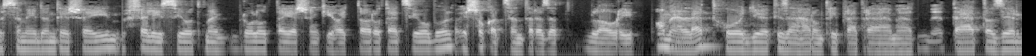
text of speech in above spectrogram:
személy döntései. Feliciot meg Rolót teljesen kihagyta a rotációból, és sokat centerezett Lauri. Amellett, hogy 13 triplát ráemelt. Tehát azért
